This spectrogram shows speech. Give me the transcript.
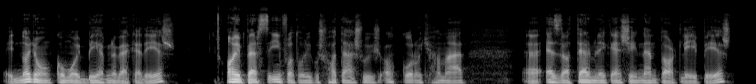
egy nagyon komoly bérnövekedés, ami persze inflatórikus hatású is akkor, hogyha már ezzel a termelékenység nem tart lépést,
